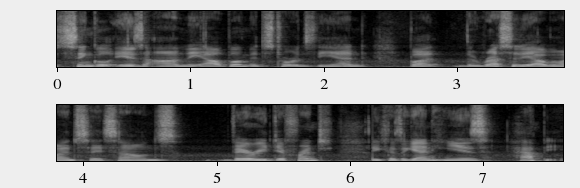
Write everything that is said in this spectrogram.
single is on the album, it's towards the end, but the rest of the album I'd say sounds very different because again, he is happy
